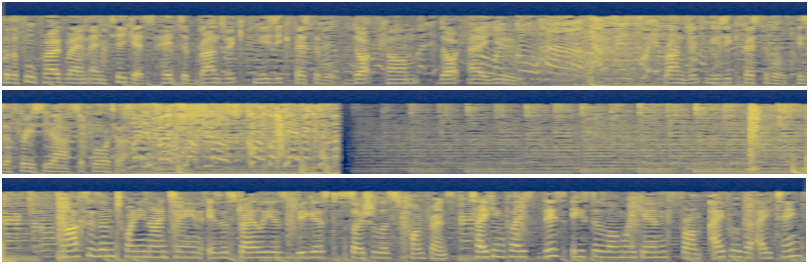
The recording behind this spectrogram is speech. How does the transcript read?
For the full program and tickets, head to brunswickmusicfestival.com.au. Brunswick Music Festival is a 3CR supporter. Marxism 2019 is Australia's biggest socialist conference, taking place this Easter long weekend from April the 18th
